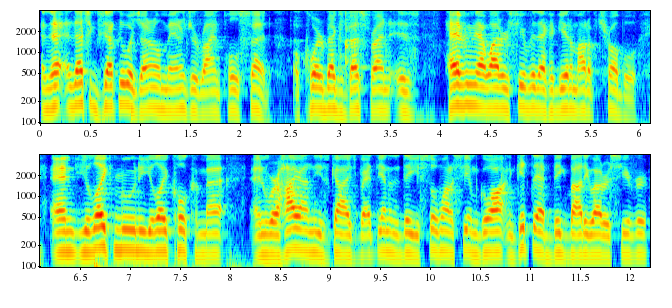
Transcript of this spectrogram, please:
And, that, and that's exactly what General Manager Ryan Poles said. A quarterback's best friend is having that wide receiver that could get him out of trouble. And you like Mooney, you like Cole Kmet, and we're high on these guys, but at the end of the day, you still want to see him go out and get that big body wide receiver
